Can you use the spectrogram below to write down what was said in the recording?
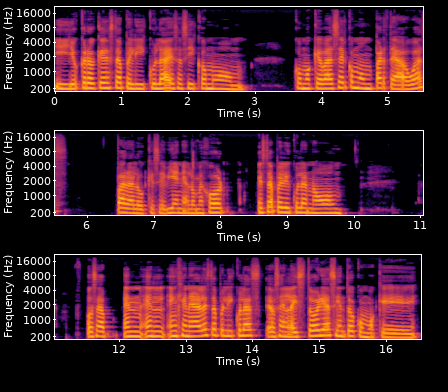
y yo creo que esta película es así como, como que va a ser como un parteaguas para lo que se viene. A lo mejor esta película no... O sea, en, en, en general esta película, o sea, en la historia siento como que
